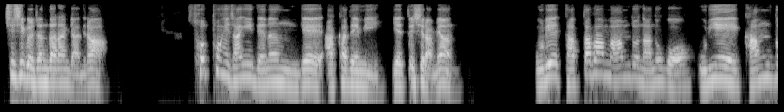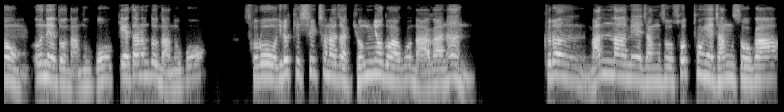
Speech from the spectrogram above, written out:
지식을 전달하는 게 아니라 소통의 장이 되는 게 아카데미의 뜻이라면 우리의 답답한 마음도 나누고 우리의 감동, 은혜도 나누고 깨달음도 나누고 서로 이렇게 실천하자 격려도 하고 나가는 그런 만남의 장소, 소통의 장소가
